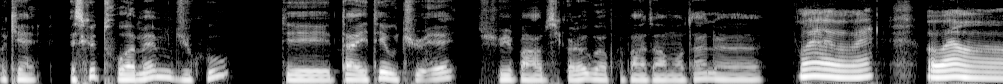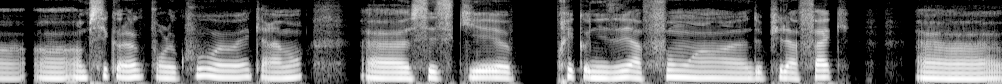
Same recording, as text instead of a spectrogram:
Ok. Est-ce que toi-même, du coup, t'es- t'as été où tu es, suivi par un psychologue ou un préparateur mental Ouais, ouais, ouais. Un, un- un psychologue pour le coup, ouais, ouais, carrément. Euh, c'est ce qui est préconisé à fond hein, depuis la fac. Euh,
